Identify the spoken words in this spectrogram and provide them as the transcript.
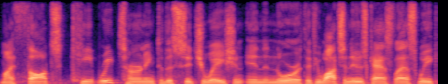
my thoughts keep returning to the situation in the north. If you watched the newscast last week,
